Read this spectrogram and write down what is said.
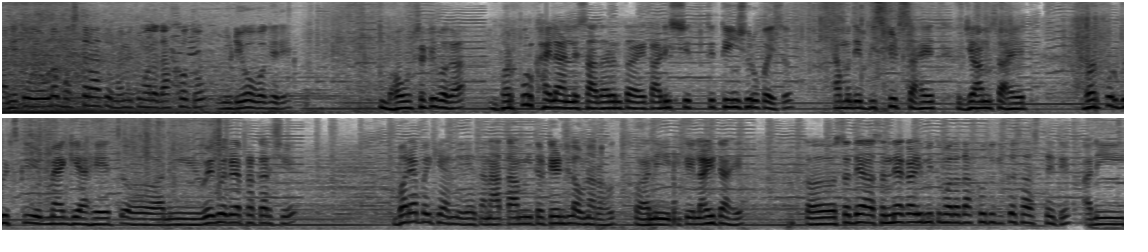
आणि तो एवढा मस्त राहतो ना मी तुम्हाला दाखवतो व्हिडिओ वगैरे. भाऊसाठी बघा भरपूर खायला आणले साधारणतः एक अडीचशे ते तीनशे रुपयाचं. ह्यामध्ये बिस्किट्स आहेत जॅम्स आहेत भरपूर बिट्सकी मॅगी आहेत आणि वेगवेगळ्या प्रकारचे बऱ्यापैकी आणलेले आहेत. आणि आता आम्ही इथं टेंट लावणार आहोत आणि तिथे लाइट आहे. सध्या संध्याकाळी मी तुम्हाला दाखवतो की कसं असतं ते. आणि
